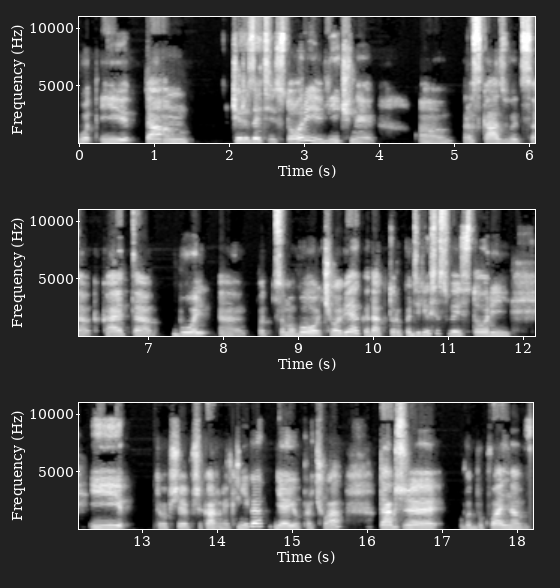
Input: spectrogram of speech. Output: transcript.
Вот, и там через эти истории личные рассказывается какая-то боль э, вот самого человека, да, который поделился своей историей. И это вообще шикарная книга, я ее прочла. Также вот буквально в,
